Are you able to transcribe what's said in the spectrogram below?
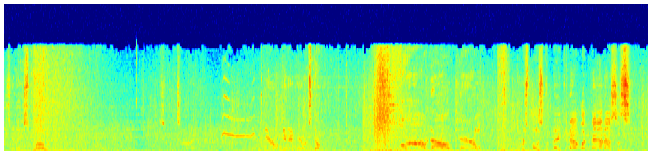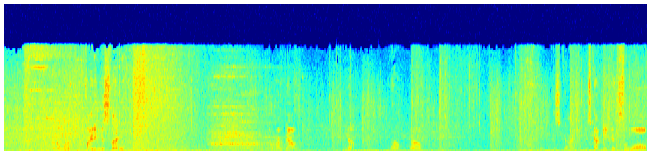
It's gonna explode. It's one time. Carol, get in here. Let's go. Oh no, Carol! We're supposed to make it out like badasses. I don't want to keep fighting this thing. Right, now. No. No, no. I hate this guy. He's got me against the wall.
